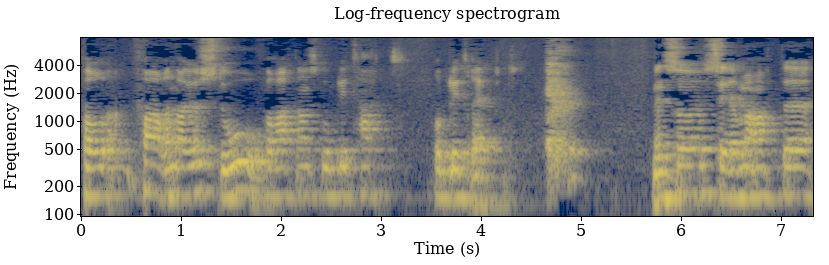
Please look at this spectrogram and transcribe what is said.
for faren var jo stor for at han skulle bli tatt og bli drept. Men så ser vi at, eh,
